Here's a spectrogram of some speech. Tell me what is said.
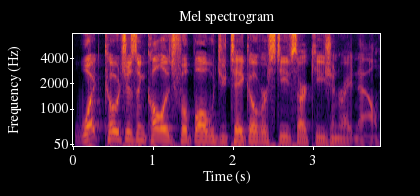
What coaches in college football would you take over Steve Sarkisian right now?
